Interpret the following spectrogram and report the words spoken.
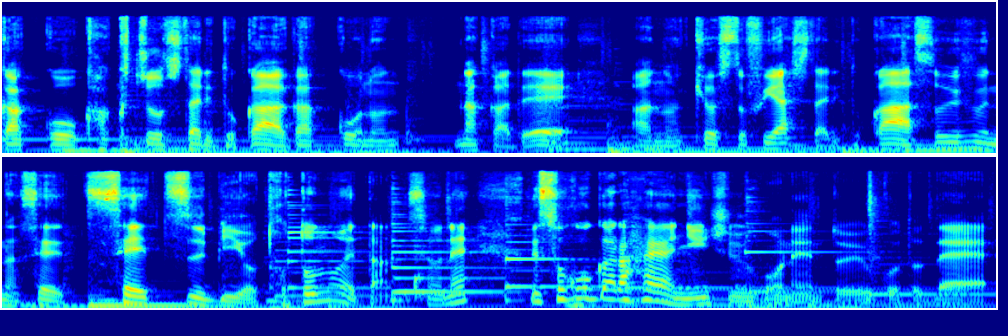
学校を拡張したりとか学校の中であの教室を増やしたりとかそういう風な設備を整えたんですよね。でそこから早25年ということで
